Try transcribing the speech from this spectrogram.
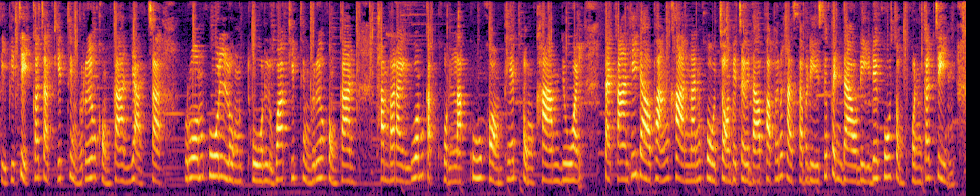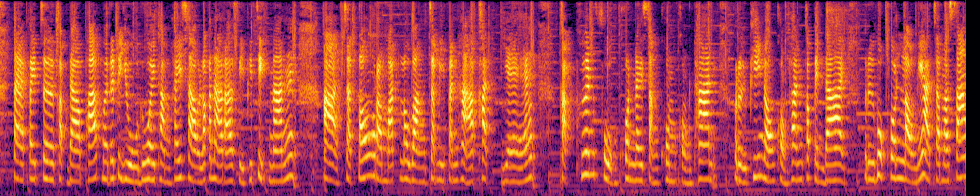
ศีพิจิกก็จะคิดถึงเรื่องของการอยากจะ ร่วมหุ้นลงทุนหรือว่าคิดถึงเรื่องของการทำอะไรร่วมกับคนรักคู่ของเพศตรงข้ามด้วย แต่การที่ดาวพังคารนั้นโคจรไปเจอดาวพระพฤหัสบดี ซึ่งเป็นดาวดีได้คู่สมพลก็จริง แต่ไปเจอกับดาวพระมฤตยูด้วยทำให้ชาวลัคนาราศีพิจิกนั้น อาจจะต้องระมัดระวังจะมีปัญหาขัดแย้ง กับเพื่อนฝูงคนในสังคมของท่าน หรือพี่น้องของท่านก็เป็นได้ หรือบุคคลเหล่านี้อาจจะมาสร้าง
